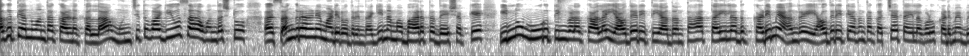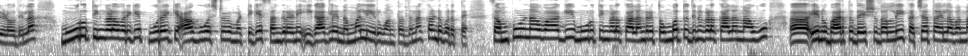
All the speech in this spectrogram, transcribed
ಆಗುತ್ತೆ ಅನ್ನುವಂಥ ಕಾರಣಕ್ಕಲ್ಲ, ಮುಂಚಿತವಾಗಿಯೂ ಸಹ ಒಂದಷ್ಟು ಸಂಗ್ರಹಣೆ ಮಾಡಿರೋದ್ರಿಂದಾಗಿ ನಮ್ಮ ಭಾರತ ದೇಶಕ್ಕೆ ಇನ್ನೂ ಮೂರು ತಿಂಗಳ ಕಾಲ ಯಾವುದೇ ರೀತಿಯಾದಂತಹ ತೈಲದ ಕಡಿಮೆ, ಅಂದರೆ ಯಾವುದೇ ರೀತಿಯಾದಂತಹ ಕಚ್ಚಾ ತೈಲಗಳು ಕಡಿಮೆ ಬೀಳೋದಿಲ್ಲ. ಮೂರು ತಿಂಗಳವರೆಗೆ ಪೂರೈಕೆ ಆಗುವಷ್ಟರ ಮಟ್ಟಿಗೆ ಸಂಗ್ರಹಣೆ ಈಗಾಗಲೇ ನಮ್ಮಲ್ಲಿ ಇರುವಂತದ್ದನ್ನ ಕಂಡು ಬರುತ್ತೆ ಸಂಪೂರ್ಣವಾಗಿ ಮೂರು ತಿಂಗಳ ಕಾಲ, ಅಂದ್ರೆ ತೊಂಬತ್ತು ದಿನಗಳ ಕಾಲ ನಾವು ಏನು ಭಾರತ ದೇಶದಲ್ಲಿ ಕಚ್ಚಾ ತೈಲವನ್ನ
